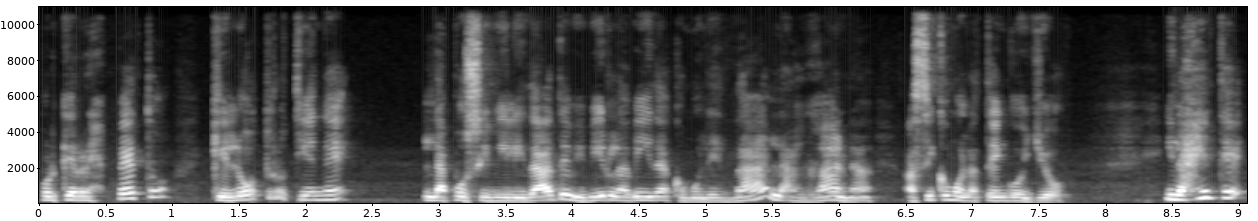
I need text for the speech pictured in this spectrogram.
porque respeto que el otro tiene la posibilidad de vivir la vida como le da la gana, así como la tengo yo. Y la gente,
